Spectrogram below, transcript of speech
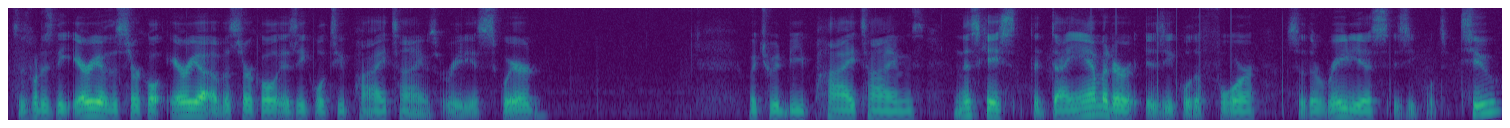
This is what is the area of the circle. Area of a circle is equal to pi times radius squared which would be pi times, in this case, the diameter is equal to 4, so the radius is equal to 2.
